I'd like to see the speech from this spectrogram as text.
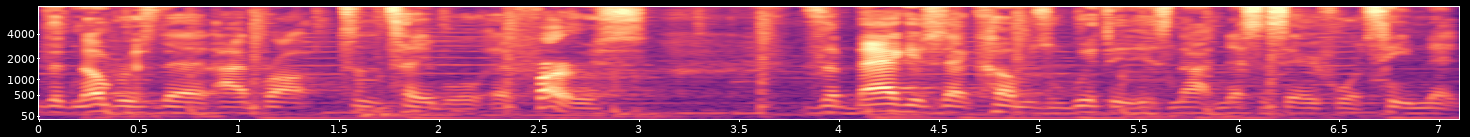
the numbers that I brought to the table at first, the baggage that comes with it is not necessary for a team that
